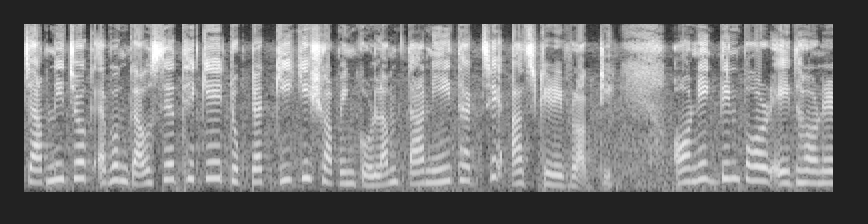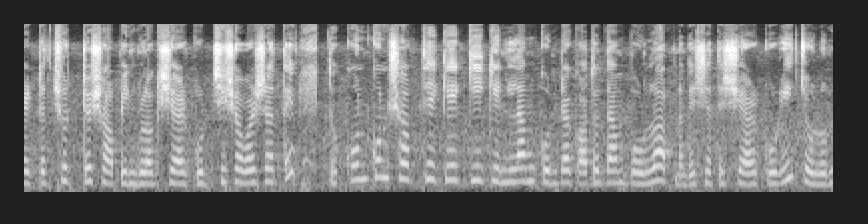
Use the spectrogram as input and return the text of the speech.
চাঁদনি চক এবং গাউসিয়া থেকে টুকটাক কী কী শপিং করলাম তা নিয়েই থাকছে আজকের এই ব্লগটি অনেক দিন পর এই ধরনের একটা ছোট্ট শপিং ব্লগ শেয়ার করছি সবার সাথে। তো কোন কোন শপ থেকে কি কিনলাম, কোনটা কত দাম পড়ল আপনাদের সাথে শেয়ার করি। চলুন,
